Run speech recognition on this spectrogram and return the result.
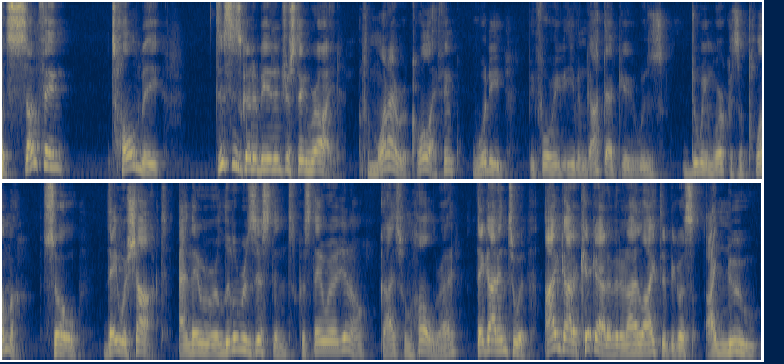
But something told me this is going to be an interesting ride. From what I recall, I think Woody, before he even got that gig, was doing work as a plumber. So they were shocked and they were a little resistant because they were, you know, guys from Hull, right? They got into it. I got a kick out of it and I liked it because I knew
